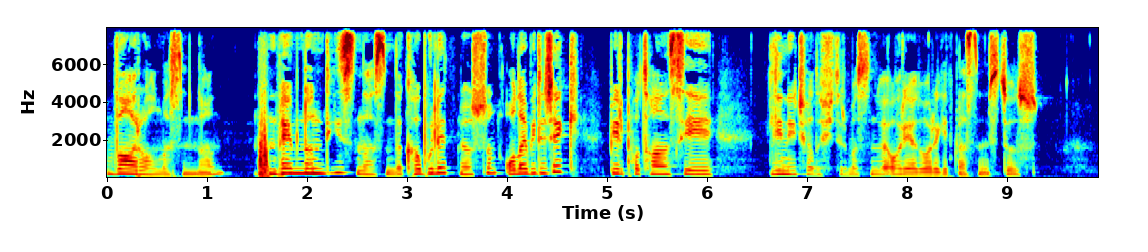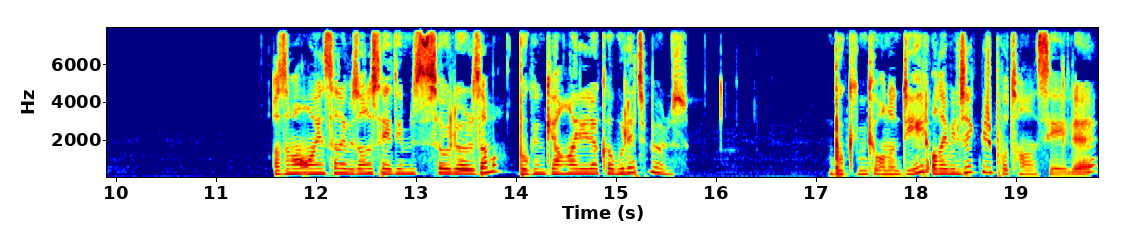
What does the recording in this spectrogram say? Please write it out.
var olmasından memnun değilsin aslında. Kabul etmiyorsun. Olabilecek bir potansiyelini çalıştırmasını ve oraya doğru gitmesini istiyorsun. O zaman o insana biz onu sevdiğimizi söylüyoruz ama bugünkü haliyle kabul etmiyoruz. Bugünkü onu değil olabilecek bir potansiyeli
